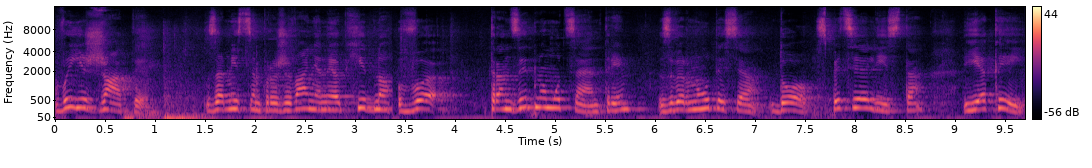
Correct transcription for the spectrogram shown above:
виїжджати за місцем проживання, необхідно в транзитному центрі звернутися до спеціаліста, який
